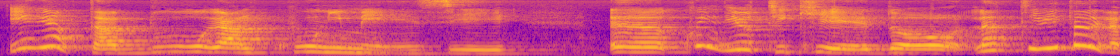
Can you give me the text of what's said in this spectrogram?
in realtà dura alcuni mesi eh, quindi io ti chiedo, l'attività della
